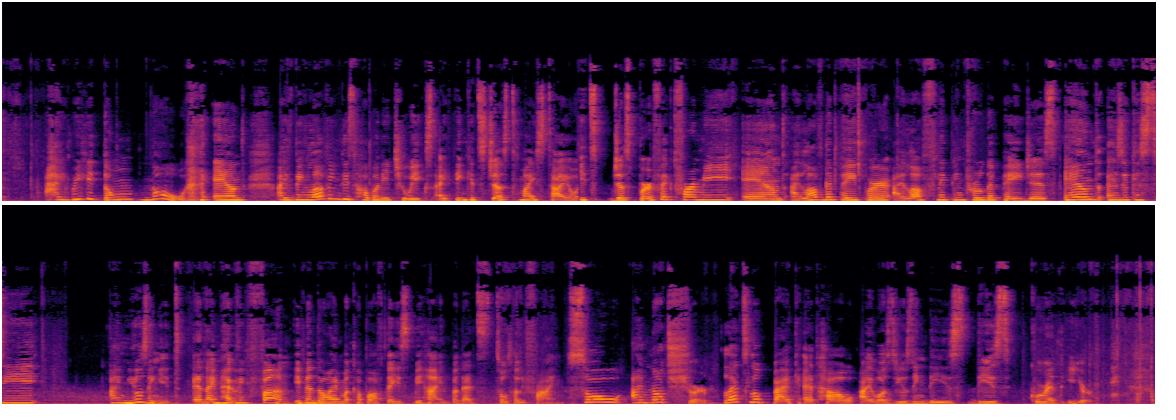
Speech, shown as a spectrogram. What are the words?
I really don't know. And I've been loving these Hobonichi Weeks. I think it's just my style. It's just perfect for me and I love the paper. I love flipping through the pages. And as you can see, I'm using it and I'm having fun, even though I'm a couple of days behind, but that's totally fine. So I'm not sure. Let's look back at how I was using these this current year.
